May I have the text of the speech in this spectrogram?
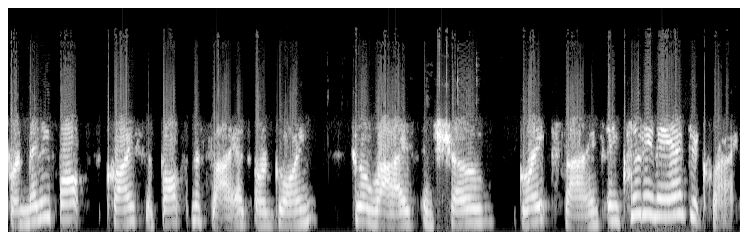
For many false Christ and false messiahs are going to arise and show great signs, including the Antichrist.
